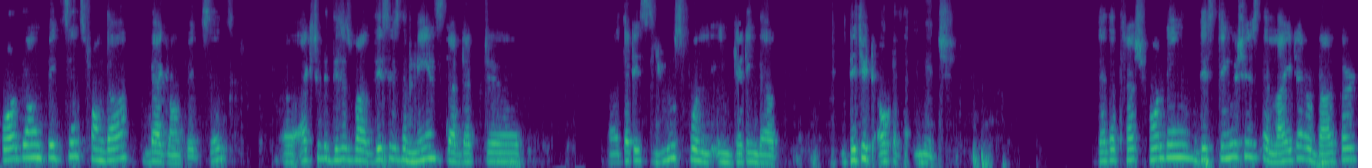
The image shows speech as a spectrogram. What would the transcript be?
foreground pixels from the background pixels. Uh, actually, this is what this is the main step that uh, uh, that is useful in getting the digit out of the image. Then the thresholding distinguishes the lighter or darker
